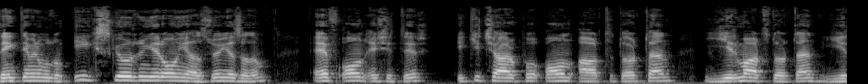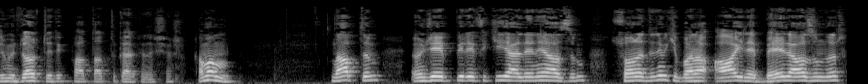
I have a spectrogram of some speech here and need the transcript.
Denklemini buldum. x gördüğün yere 10 yazıyor. Yazalım. f10 eşittir. 2 çarpı 10 artı 4'ten 20 artı 4'ten 24 dedik patlattık arkadaşlar. Tamam mı? Ne yaptım? Önce f1 f2 yerlerine yazdım. Sonra dedim ki bana a ile b lazımdır.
